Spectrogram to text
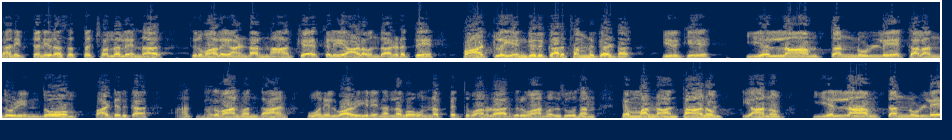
தனித்தனி ரசத்தை சொல்லலைன்னார். திருமாலையாண்டா நான் கேட்கலையே ஆள வந்தார் இடத்தே பாட்டுல எங்க இருக்கு அர்த்தம்னு கேட்டார். இருக்கே எல்லாம் தன்னுள்ளே கலந்தொழிந்தோம். பாட்டு இருக்கா? பகவான் வந்தான் ஊனில் வாழ்கிறேன் நல்லபோ உன்னப்பெத்து வானுலார் பெருவான் மதுசூதன் எம்மன்னான் தானும் யானும். எல்லாம் தன்னுள்ளே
